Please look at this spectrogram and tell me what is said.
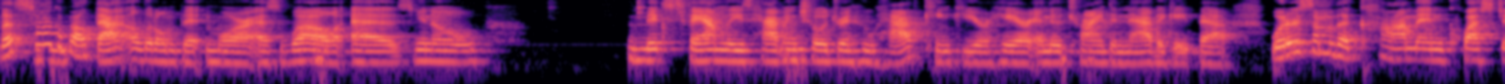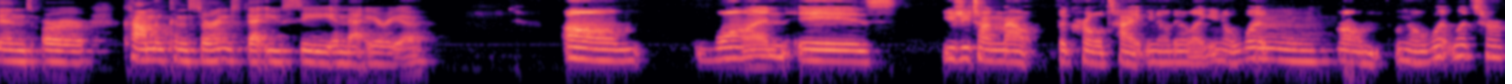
Let's talk mm-hmm. about that a little bit more as well as you know mixed families having mm-hmm. children who have kinkier hair and they're trying to navigate that. What are some of the common questions or common concerns that you see in that area? Um, one is usually talking about the curl type. You know, they're like, you know, what, mm. um, you know, what, what's her,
